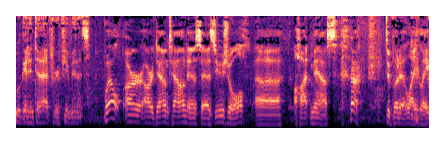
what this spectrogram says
we'll get into that for a few minutes. Well, our, our downtown is, as usual, uh, a hot mess, to put it lightly.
